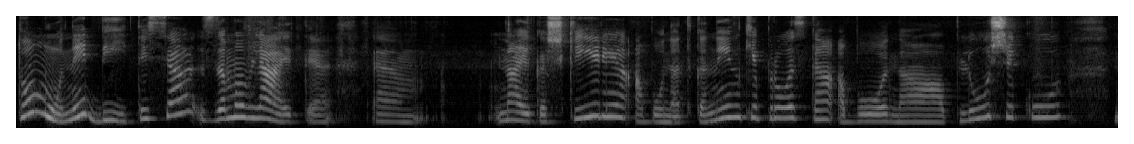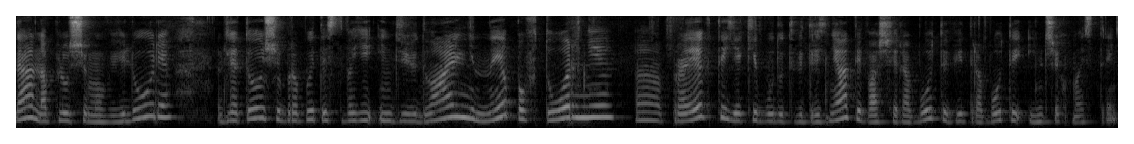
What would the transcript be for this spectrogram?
Тому не бійтеся, замовляйте. Ем, на екошкірі, або на тканинки просто, або на плюшику, да, на плюшевому велюрі, для того, щоб робити свої індивідуальні, неповторні е, проекти, які будуть відрізняти ваші роботи від роботи інших майстринь.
